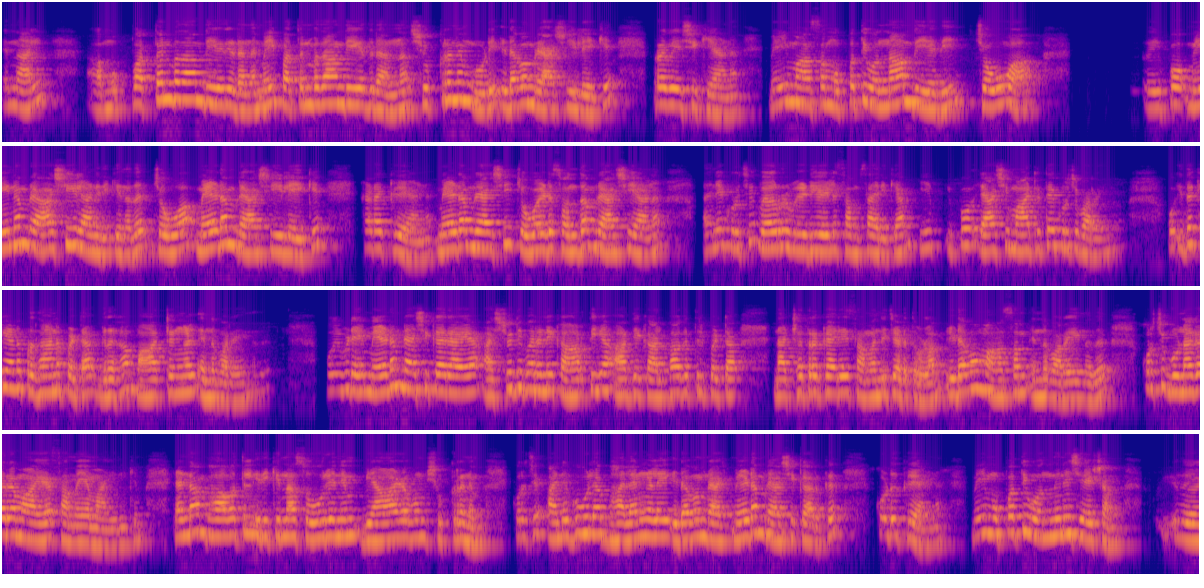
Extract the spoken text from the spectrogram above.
എന്നാൽ പത്തൊൻപതാം തീയതിയുടെ അന്ന് മെയ് പത്തൊൻപതാം തീയതിയുടെ അന്ന് ശുക്രനും കൂടി ഇടവം രാശിയിലേക്ക് പ്രവേശിക്കുകയാണ്. മെയ് മാസം മുപ്പത്തി ഒന്നാം തീയതി ചൊവ്വ ഇപ്പോൾ മീനം രാശിയിലാണ് ഇരിക്കുന്നത്. ചൊവ്വ മേടം രാശിയിലേക്ക് കടക്കുകയാണ്. മേടം രാശി ചൊവ്വയുടെ സ്വന്തം രാശിയാണ്. അതിനെക്കുറിച്ച് വേറൊരു വീഡിയോയിൽ സംസാരിക്കാം. ഈ ഇപ്പോൾ രാശി മാറ്റത്തെക്കുറിച്ച് പറയുന്നു. അപ്പോൾ ഇതൊക്കെയാണ് പ്രധാനപ്പെട്ട ഗ്രഹമാറ്റങ്ങൾ എന്ന് പറയുന്നത്. ഇവിടെ മേടം രാശിക്കാരായ അശ്വതി ഭരണി കാർത്തിക ആദ്യ കാൽഭാഗത്തിൽപ്പെട്ട നക്ഷത്രക്കാരെ സംബന്ധിച്ചിടത്തോളം ഇടവ മാസം എന്ന് പറയുന്നത് കുറച്ച് ഗുണകരമായ സമയമായിരിക്കും. രണ്ടാം ഭാവത്തിൽ ഇരിക്കുന്ന സൂര്യനും വ്യാഴവും ശുക്രനും കുറച്ച് അനുകൂല ഫലങ്ങളെ ഇടവം മേടം രാശിക്കാർക്ക് കൊടുക്കുകയാണ്. മെയ് മുപ്പത്തി ഒന്നിന് ശേഷം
